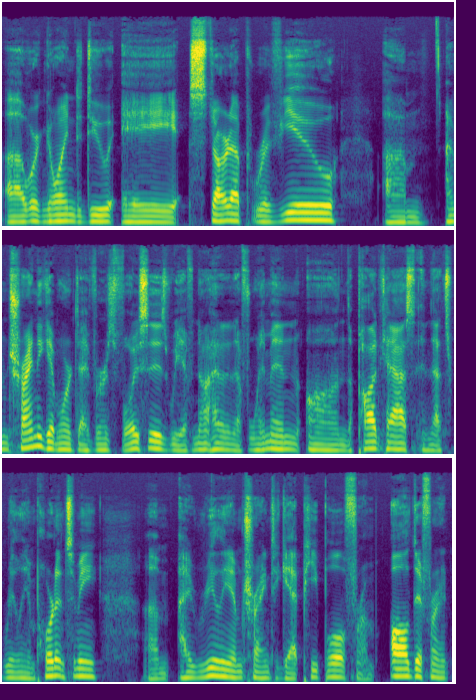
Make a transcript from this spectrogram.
Uh, we're going to do a startup review. Um, I'm trying to get more diverse voices. We have not had enough women on the podcast, and that's really important to me. Um, I really am trying to get people from all different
